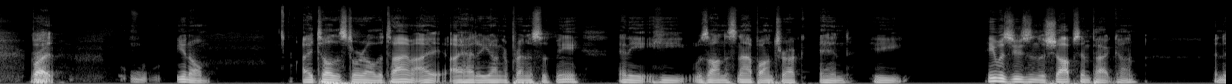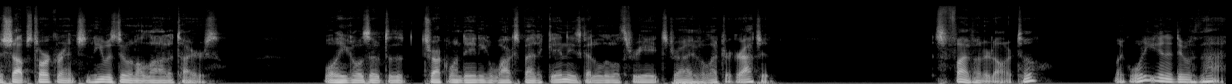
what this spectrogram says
but you know, I tell the story all the time. I I had a young apprentice with me, and he he was on the Snap-on truck, and he he was using the shop's impact gun and the shop's torque wrench, and he was doing a lot of tires. Well, he goes out to the truck one day and he walks back in. He's got a little 3 8 drive electric ratchet. It's a $500 tool. I'm like, what are you going to do with that?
